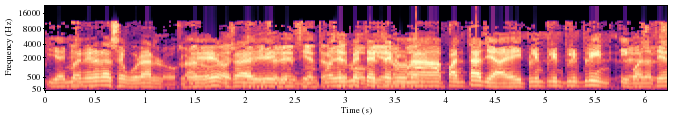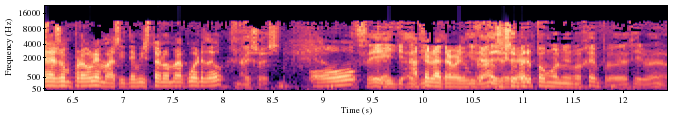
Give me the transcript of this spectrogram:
Y hay Eh, manera de asegurarlo. Claro, ¿eh? O sea, eh, puedes meterte en una mal. pantalla y plin, plin, plin, plin, y Eso cuando es. tienes un problema, si te he visto no me acuerdo, Eso es. o Sí, eh, yo- hacerlo a través de un ya, Yo siempre pongo el mismo ejemplo. Es decir, bueno,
